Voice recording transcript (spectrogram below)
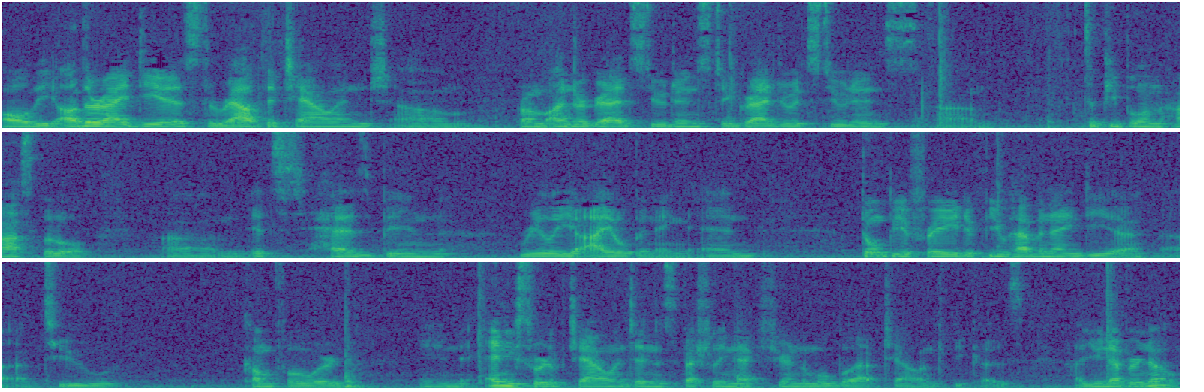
all the other ideas throughout the challenge, um, from undergrad students to graduate students um, to people in the hospital. Um, it has been really eye opening, and don't be afraid if you have an idea uh, to come forward in any sort of challenge, and especially next year in the mobile app challenge, because uh, you never know.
